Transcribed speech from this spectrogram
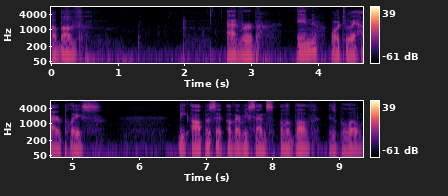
Above. Adverb. In or to a higher place. The opposite of every sense of above is below.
